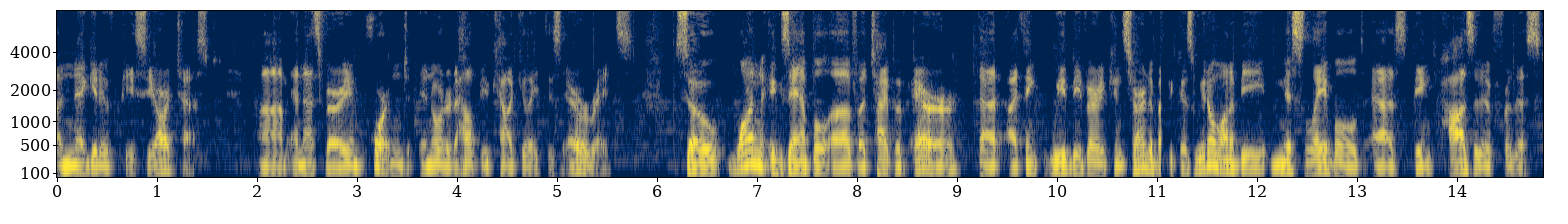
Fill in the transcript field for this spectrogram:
a negative pcr test. Um, and that's very important in order to help you calculate these error rates so one example of a type of error that i think we'd be very concerned about because we don't want to be mislabeled as being positive for this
